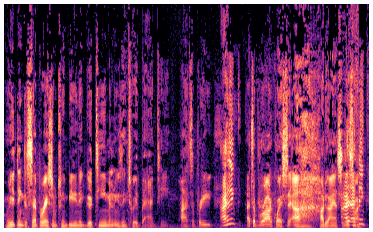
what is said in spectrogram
What do you think the separation between beating a good team and losing to a bad team? Wow, that's a pretty. I think that's a broad question. Ah, how do I answer I, this I one? think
